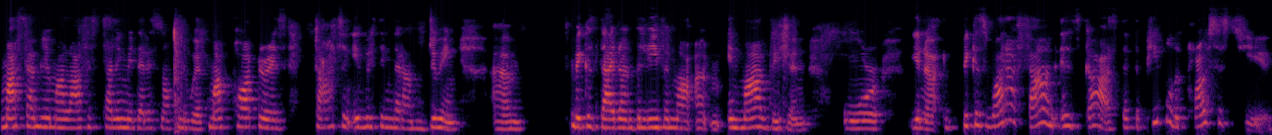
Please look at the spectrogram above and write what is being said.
my family and my life is telling me that it's not going to work. My partner is doubting everything that I'm doing. Um, because they don't believe in my um, in my vision or you know because what i found is guys that the people the closest to you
